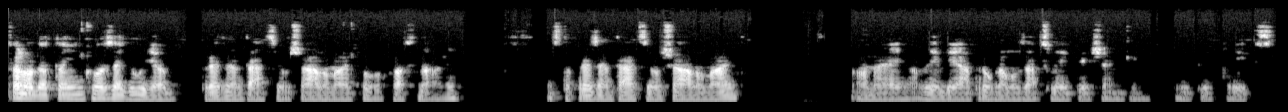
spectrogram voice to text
feladatainkhoz egy újabb prezentációs állományt fogok használni. Ezt a prezentációs állományt, amely a VBA programozás lépésenként PPTX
